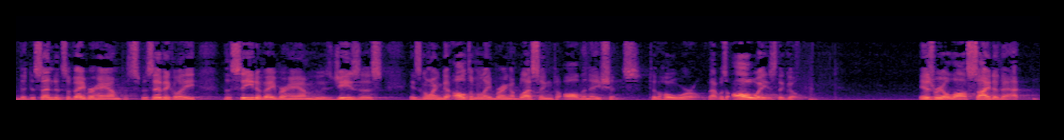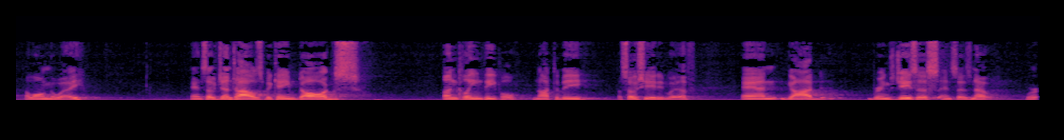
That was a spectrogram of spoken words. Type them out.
the descendants of Abraham, specifically the seed of Abraham, who is Jesus, is going to ultimately bring a blessing to all the nations, to the whole world. That was always the goal. Israel lost sight of that along the way. And so Gentiles became dogs, unclean people, not to be associated with. And God brings Jesus and says, No, we're,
